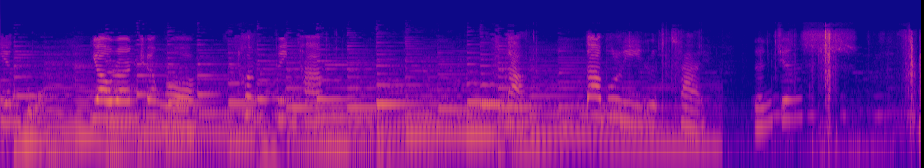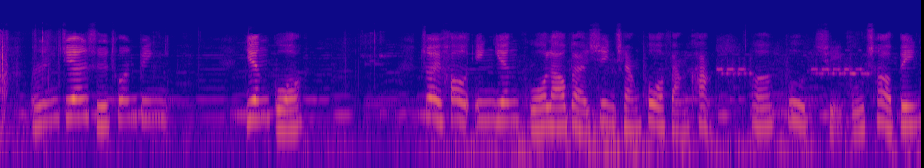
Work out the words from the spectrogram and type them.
燕国，有人劝我吞并他。道道不理睬，人间时人间时吞并燕国。”最后因燕国老百姓强迫反抗而不起不撤兵，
